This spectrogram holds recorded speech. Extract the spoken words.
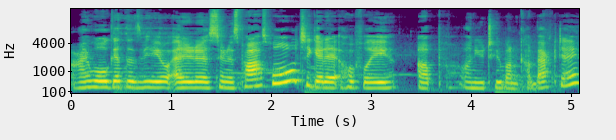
I will get this video edited as soon as possible to get it hopefully up on YouTube on comeback day.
